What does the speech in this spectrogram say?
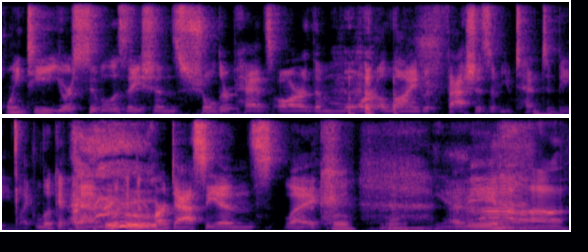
pointy your civilization's shoulder pads are, the more aligned with fascism you tend to be. Like, look at them, look at the Cardassians. Like, I mean, Ah,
